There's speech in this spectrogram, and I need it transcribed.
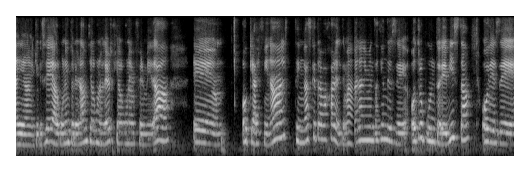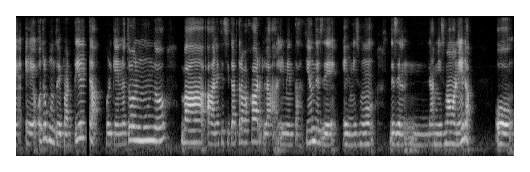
eh, yo qué sé, alguna intolerancia, alguna alergia, alguna enfermedad. Em, o que al final tengas que trabajar el tema de la alimentación desde otro punto de vista o desde eh, otro punto de partida, porque no todo el mundo va a necesitar trabajar la alimentación desde el mismo, desde la misma manera o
